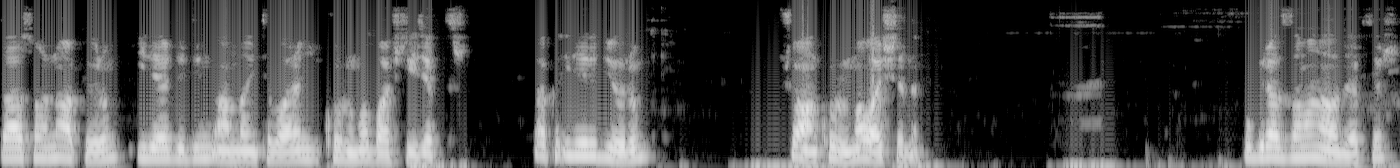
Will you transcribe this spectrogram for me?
Daha sonra ne yapıyorum? İleri dediğim andan itibaren kuruluma başlayacaktır. Bakın ileri diyorum. Şu an kuruluma başladı. Bu biraz zaman alacaktır.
